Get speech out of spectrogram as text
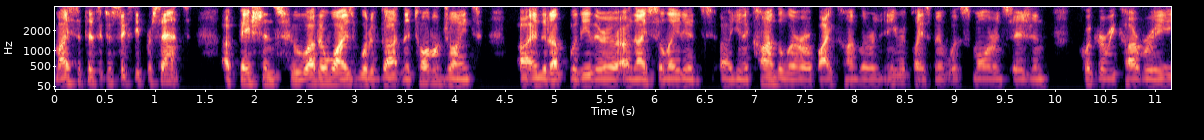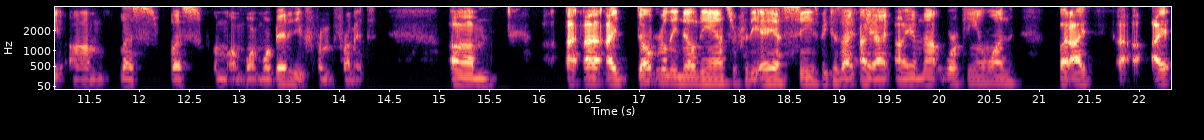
my statistics are 60% of patients who otherwise would have gotten a total joint uh, ended up with either an isolated uh, unicondylar or bicondylar knee replacement with smaller incision, quicker recovery, um, less less more morbidity from from it. Um, I, I, don't really know the answer for the ASCs because I, I, I am not working in one, but I, I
